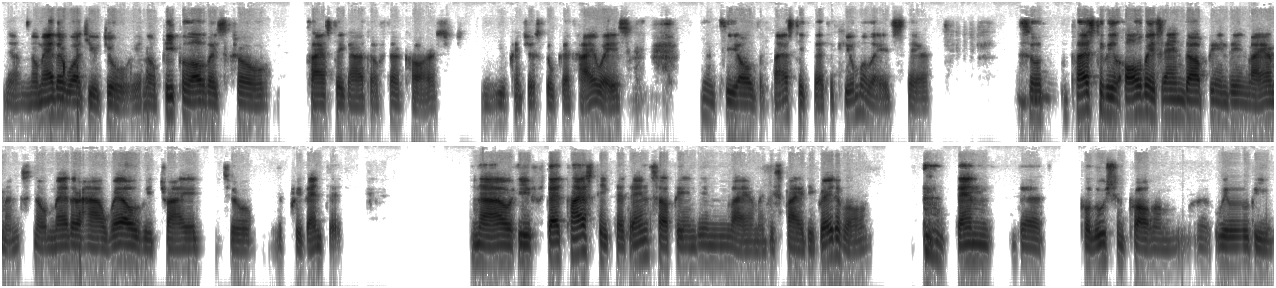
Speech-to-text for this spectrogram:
You know, no matter what you do, you know, people always throw plastic out of their cars. You can just look at highways and see all the plastic that accumulates there. So mm-hmm. plastic will always end up in the environment, no matter how well we try to prevent it. Now, if that plastic that ends up in the environment is biodegradable, then the pollution problem uh, will be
